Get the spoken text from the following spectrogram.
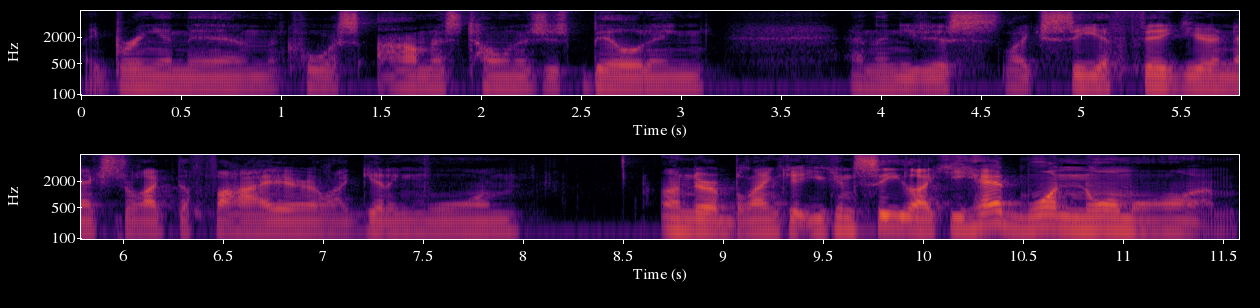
They bring him in. Of course, ominous tone is just building. And then you just like see a figure next to like the fire, like getting warm under a blanket. You can see like he had one normal arm.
